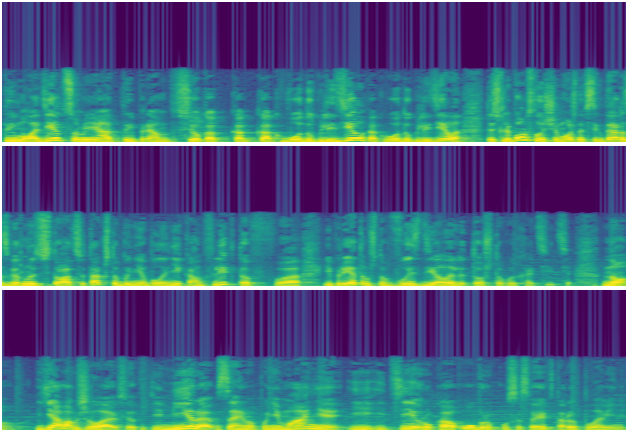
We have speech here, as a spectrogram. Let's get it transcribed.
ты молодец у меня, ты прям все как, как, как воду глядел, как воду глядела. То есть в любом случае можно всегда развернуть ситуацию так, чтобы не было ни конфликтов, э, и при этом, чтобы вы сделали то, что вы хотите. Но я вам желаю все-таки мира, взаимопонимания и идти рука об руку со своей второй половиной.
